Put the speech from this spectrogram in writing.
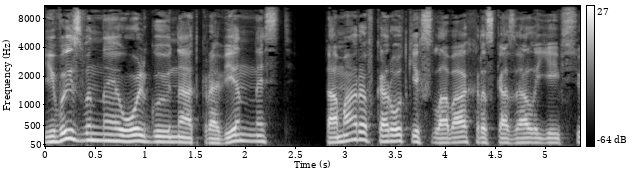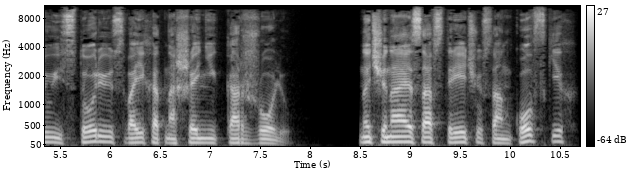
И вызванная Ольгою на откровенность, Тамара в коротких словах рассказала ей всю историю своих отношений к Каржолю, начиная со встречи Санковских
